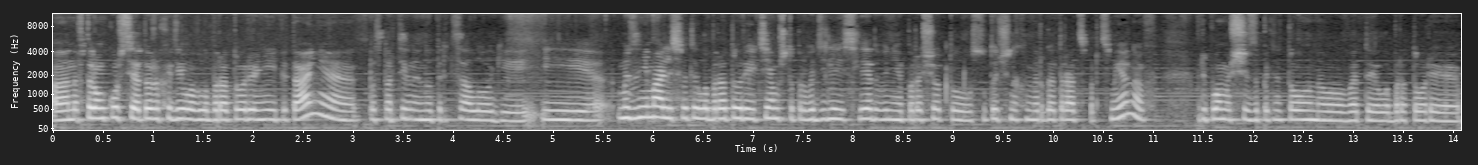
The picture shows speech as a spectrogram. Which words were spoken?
на втором курсе я тоже ходила в лабораторию НИИ питания по спортивной нутрициологии. И мы занимались в этой лаборатории тем, что проводили исследования по расчету суточных энерготрат спортсменов при помощи запатентованного в этой лаборатории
